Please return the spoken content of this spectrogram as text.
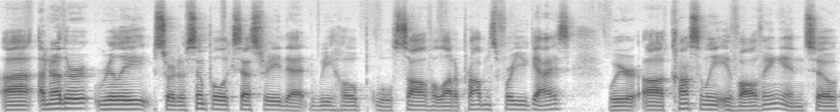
uh, another really sort of simple accessory that we hope will solve a lot of problems for you guys we're uh, constantly evolving, and so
